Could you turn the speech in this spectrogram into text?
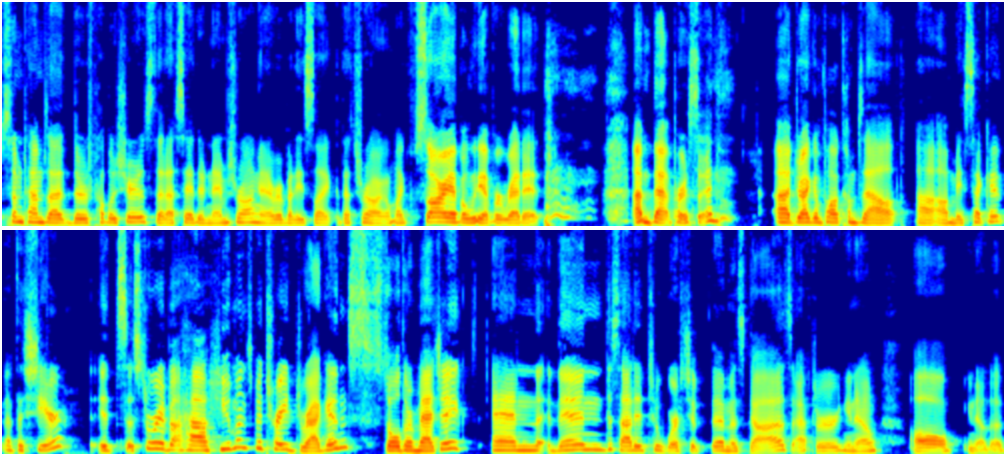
Sometimes I, there's publishers that I say their names wrong, and everybody's like, "That's wrong." I'm like, "Sorry, I've only ever read it." I'm that person. Uh, Dragonfall comes out uh, on May 2nd of this year. It's a story about how humans betrayed dragons, stole their magic, and then decided to worship them as gods after, you know, all you know the,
